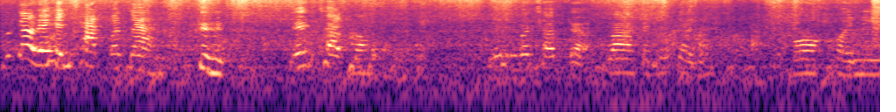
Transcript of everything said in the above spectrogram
พวกเจ้าได้เห็นชัดปะจ๊ะ เล่นชัดบ่เล่นบ่ชัดกะว่ากันนิดหน่อย นะบอคอยนี่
